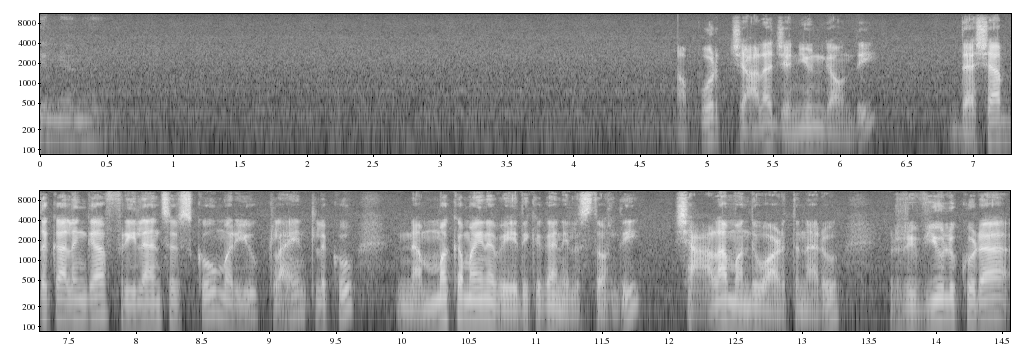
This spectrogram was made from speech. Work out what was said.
జెన్యున్ అప్వర్క్ చాలా జెన్యున్గా ఉంది. దశాబ్ద కాలంగా ఫ్రీలాన్సర్స్కు మరియు క్లయింట్లకు నమ్మకమైన వేదికగా నిలుస్తోంది. చాలా మంది వాడుతున్నారు. రివ్యూలు కూడా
